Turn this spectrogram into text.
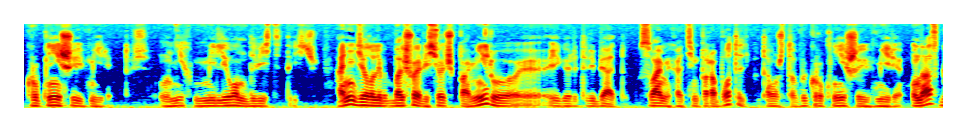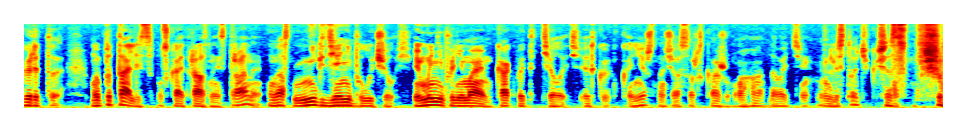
крупнейшие в мире. То есть у них миллион двести тысяч. Они делали большой research по миру и говорят, ребят, с вами хотим поработать, потому что вы крупнейшие в мире. У нас, говорит, мы пытались запускать разные страны, у нас нигде не получилось. И мы не понимаем, как вы это делаете. Я такой, конечно, сейчас расскажу. Ага, давайте листочек, сейчас напишу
